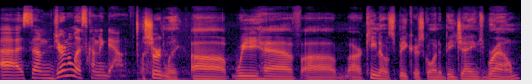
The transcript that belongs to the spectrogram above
uh, some journalists coming down. Certainly. Uh, we have uh, our keynote speaker is going to be James Brown.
